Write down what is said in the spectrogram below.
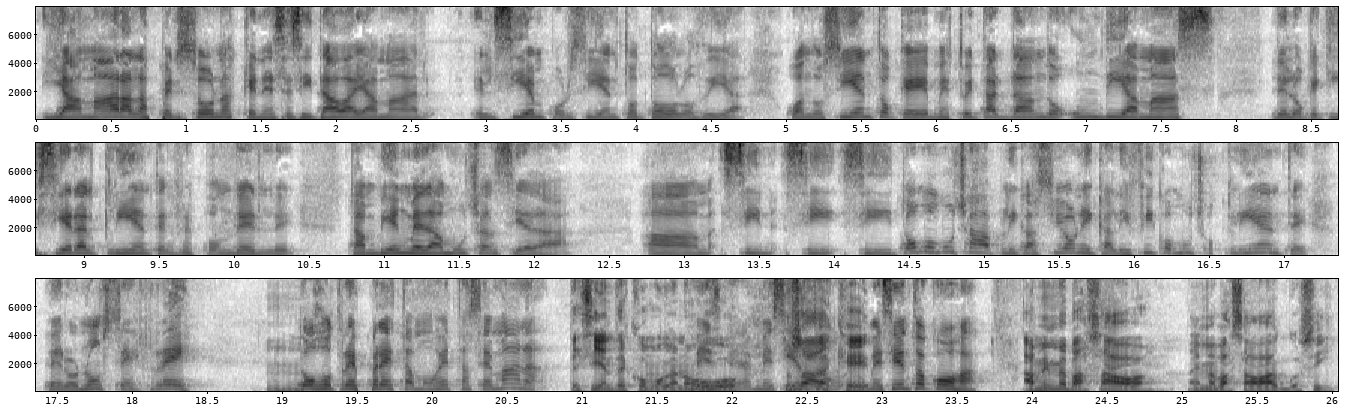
llamar a las personas que necesitaba llamar el 100% todos los días. Cuando siento que me estoy tardando un día más de lo que quisiera el cliente en responderle, también me da mucha ansiedad. Um, si, si, si tomo muchas aplicaciones y califico muchos clientes, pero no cerré dos o tres préstamos esta semana, Te sientes como que no me, hubo. me Tú siento, sabes que me siento coja. a mí me pasaba, a mí me pasaba algo así.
